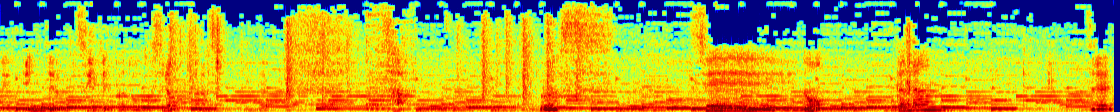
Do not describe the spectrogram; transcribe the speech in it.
ね、エンゼルがついてるかどうかすらわからないっていうね。さあ、いきます。せーの、ダラン。外れ。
